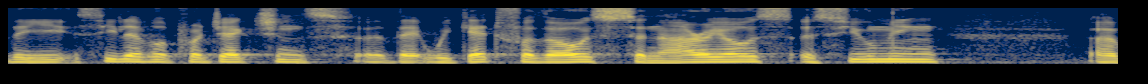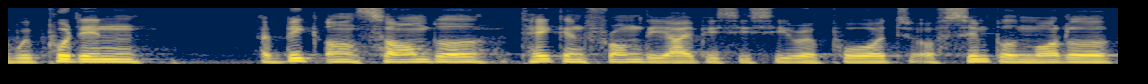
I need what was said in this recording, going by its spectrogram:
the sea level projections uh, that we get for those scenarios, assuming uh, we put in a big ensemble taken from the IPCC report of simple model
